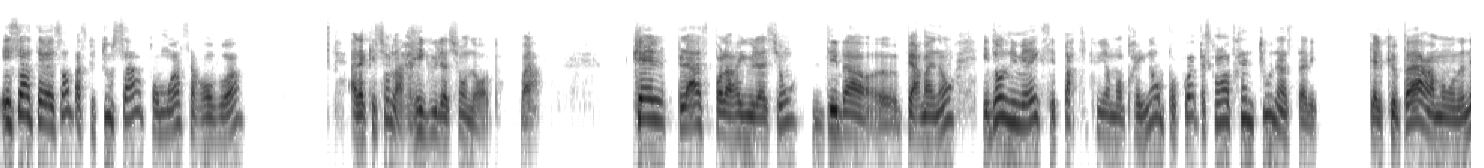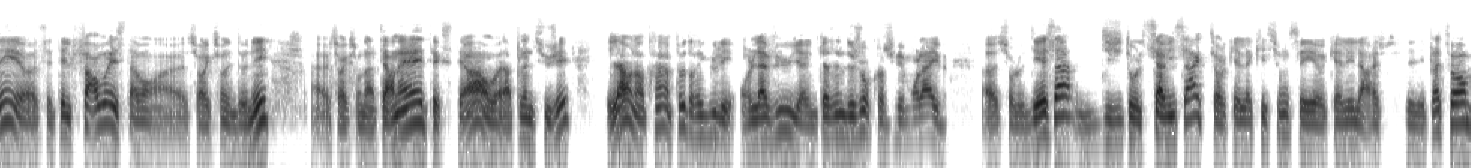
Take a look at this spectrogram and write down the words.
Et c'est intéressant parce que tout ça, pour moi, ça renvoie à la question de la régulation en Europe. Voilà. Quelle place pour la régulation Débat euh, permanent. Et dans le numérique, c'est particulièrement prégnant. Pourquoi? Parce qu'on entraîne tout d'installer. Quelque part, à un moment donné, euh, c'était le Far West avant, hein, sur l'action des données, euh, sur l'action d'Internet, etc. On a plein de sujets. Et là, on est en train un peu de réguler. On l'a vu il y a une quinzaine de jours quand j'ai fait mon live euh, sur le DSA, Digital Service Act, sur lequel la question c'est euh, quelle est la responsabilité des plateformes,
